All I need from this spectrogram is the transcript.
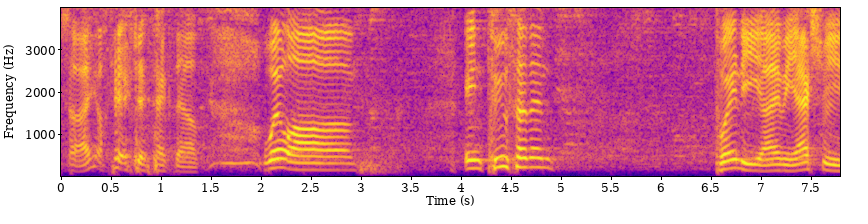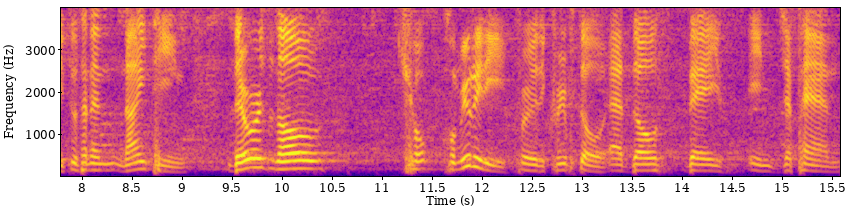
Shall I? Okay, okay, thanks, Sam. Well, um, in 2020, I mean, actually 2019, there was no co- community for the crypto at those days in Japan.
